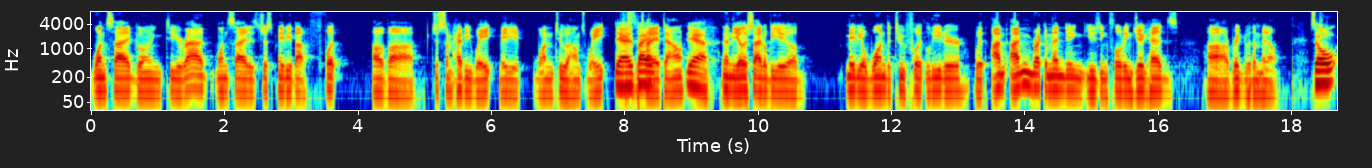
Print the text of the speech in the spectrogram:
One side going to your rod. One side is just maybe about a foot of uh, just some heavy weight, maybe one two ounce weight. Yeah, just to by- tie it down. Yeah. And then the other side will be a maybe a one to two foot leader with. I'm I'm recommending using floating jig heads, uh, rigged with a minnow. So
